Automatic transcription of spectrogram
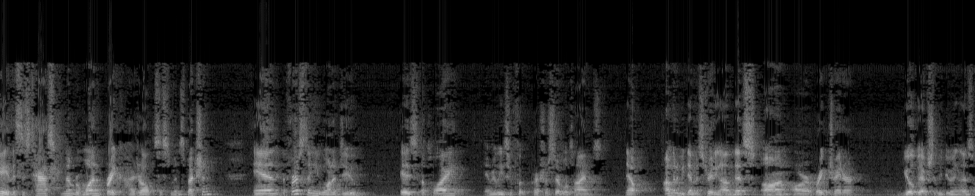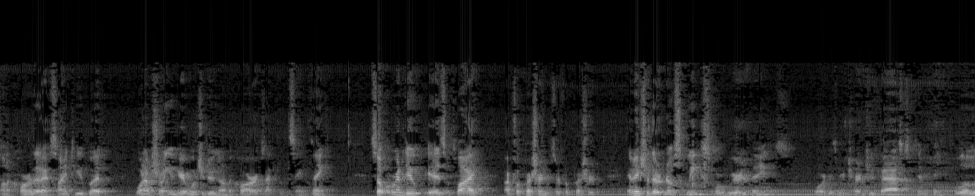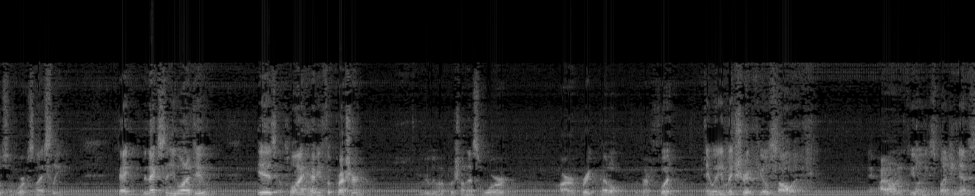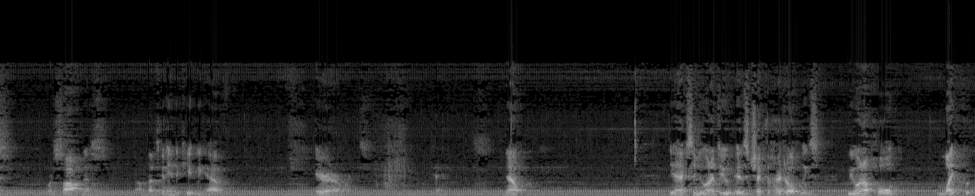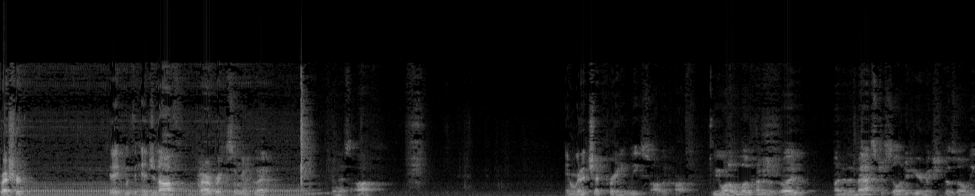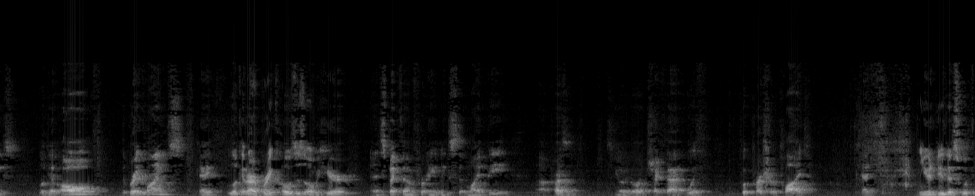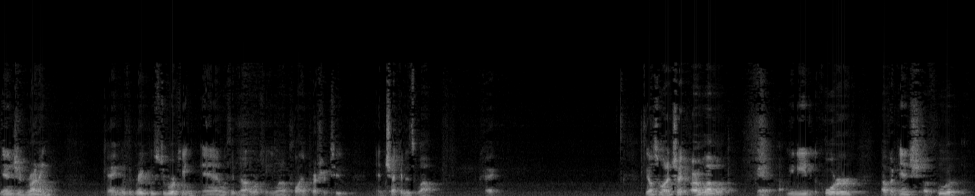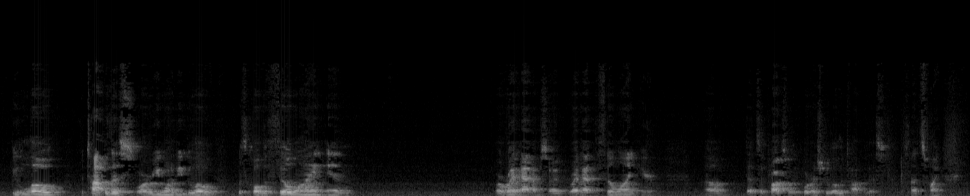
Okay, this is task number one, brake hydraulic system inspection. And the first thing you want to do is apply and release your foot pressure several times. Now, I'm going to be demonstrating on this on our brake trainer. You'll actually be doing this on a car that I assigned to you, but what I'm showing you here and what you're doing on the car are exactly the same thing. So what we're going to do is apply our foot pressure, is our foot pressure, and make sure there are no squeaks or weird things or it doesn't return too fast. Everything flows and works nicely. Okay. The next thing you want to do is apply heavy foot pressure. We really want to push on this or our brake pedal with our foot, and we need to make sure it feels solid. Okay. I don't want to feel any sponginess or softness. Um, that's going to indicate we have air in our lines. Okay. Now, the next thing we want to do is check the hydraulic leaks we want to hold light foot pressure, okay, with the engine off, power brake. So we're going to go ahead and turn this off. And we're going to check for any leaks on the car. We want to look under the hood, under the master cylinder here, make sure there's no leaks. Look at all the brake lines, okay? Look at our brake hoses over here and inspect them for any leaks that might be uh, present. So you want to go ahead and check that with foot pressure applied. Okay, and you're going to do this with engine running, okay, with the brake booster working, and with it not working, you want to apply pressure to and check it as well. Okay. We also want to check our level. Okay, we need a quarter of an inch of fluid below the top of this, or you want to be below what's called the fill line and or right at I'm sorry, right at the fill line here. Um, that's approximately a quarter inch below the top of this so that's fine.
